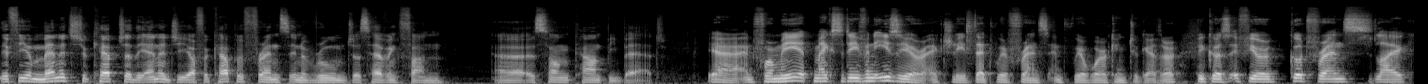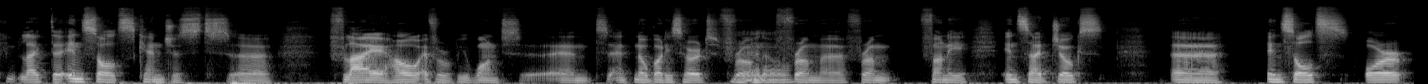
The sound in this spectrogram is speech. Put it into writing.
if you manage to capture the energy of a couple friends in a room just having fun, uh, a song can't be bad. Yeah, and for me, it makes it even easier actually that we're friends and we're working together. Because if you're good friends, like like the insults can just uh, fly however we want, uh, and and nobody's hurt from know. from uh, from funny inside jokes, uh, insults or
